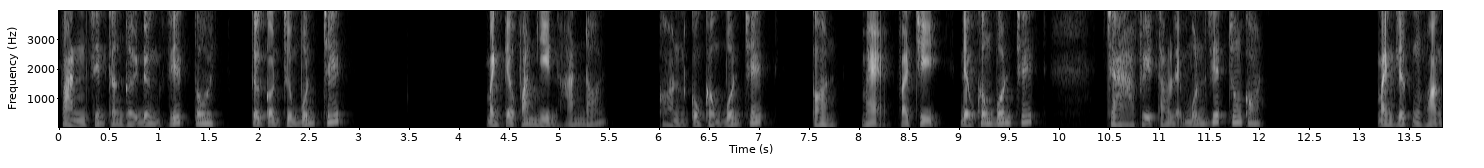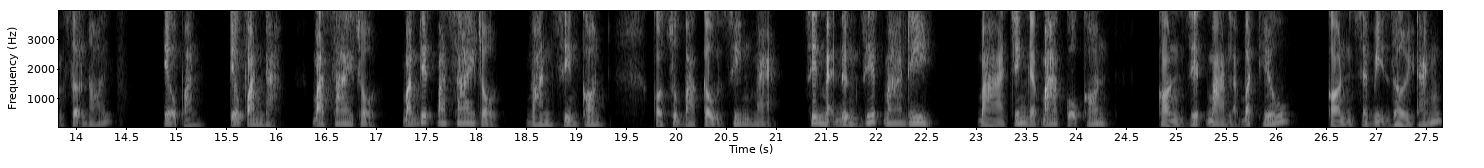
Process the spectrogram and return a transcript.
Van xin các người đừng giết tôi, tôi còn chưa muốn chết. Bành Tiểu Văn nhìn hắn nói, con cũng không muốn chết. Con, mẹ và chị đều không muốn chết. Cha vì sao lại muốn giết chúng con? Mạnh Lực hoảng sợ nói, Tiểu Văn, Tiểu Văn à, ba sai rồi, ba biết ba sai rồi. văn xin con, con giúp ba cầu xin mẹ, xin mẹ đừng giết ba đi. Bà chính là ba của con, con giết ba là bất hiếu, con sẽ bị rời đánh,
